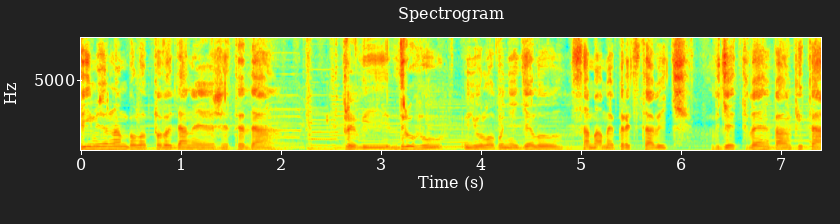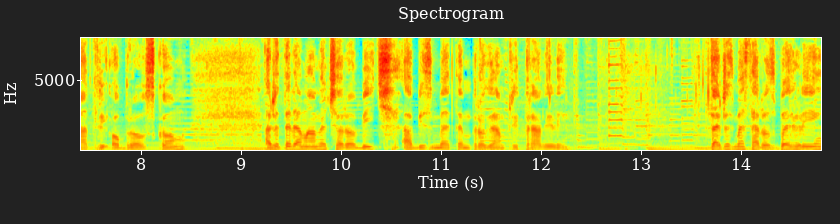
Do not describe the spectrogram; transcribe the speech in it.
tým, že nám bolo povedané, že teda prvý, druhú júlovú nedelu sa máme predstaviť v Detve, v amfiteátri obrovskom a že teda máme čo robiť, aby sme ten program pripravili. Takže sme sa rozbehli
